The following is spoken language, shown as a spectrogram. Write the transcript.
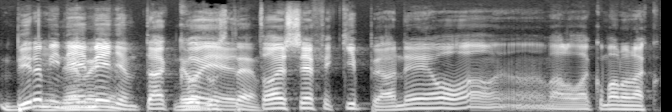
Biram i, ne, ne menjam, tako Ne je. To je šef ekipe, a ne o, o, malo ovako, malo onako.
